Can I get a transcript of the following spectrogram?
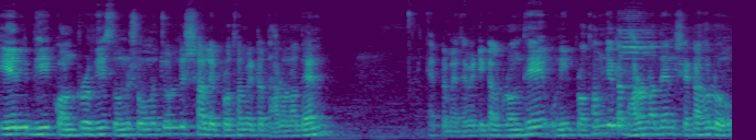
এল ভি কন্ট্রোভিস উনিশশো উনচল্লিশ সালে প্রথম এটা ধারণা দেন। একটা ম্যাথামেটিক্যাল গ্রন্থে উনি প্রথম যেটা ধারণা দেন সেটা হলো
